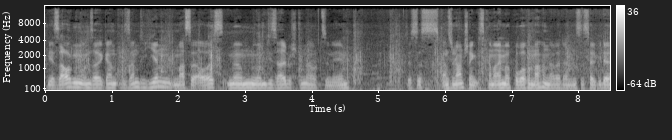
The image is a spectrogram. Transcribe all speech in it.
wir saugen unsere gesamte Hirnmasse aus, immer nur um diese halbe Stunde aufzunehmen. Das ist ganz schön anstrengend. Das kann man einmal pro Woche machen, aber dann ist es halt wieder.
